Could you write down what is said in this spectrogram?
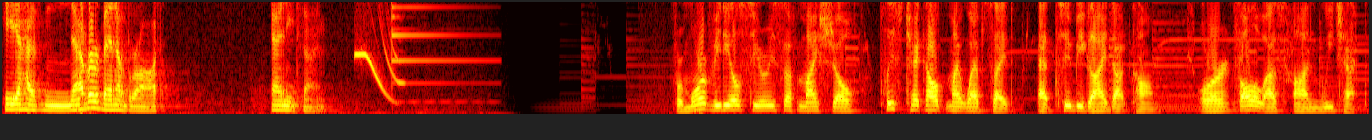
he has never been abroad anytime. For more video series of my show, please check out my website at tubeguy.com or follow us on WeChat.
